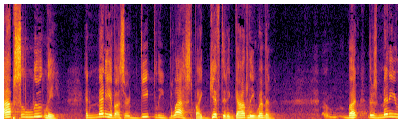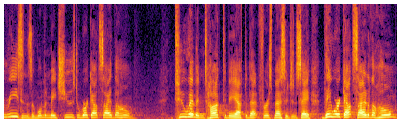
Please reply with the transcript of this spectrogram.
Absolutely. And many of us are deeply blessed by gifted and godly women. But there's many reasons a woman may choose to work outside the home. Two women talked to me after that first message and say they work outside of the home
